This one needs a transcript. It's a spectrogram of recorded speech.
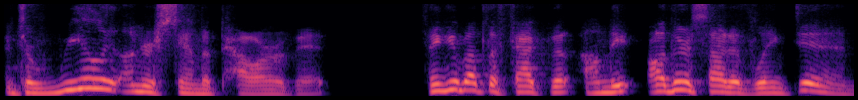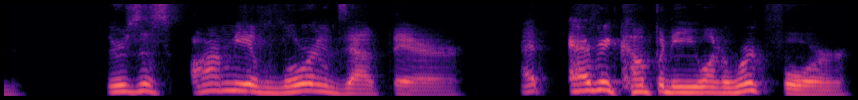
And to really understand the power of it, think about the fact that on the other side of LinkedIn, there's this army of Laurens out there at every company you want to work for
